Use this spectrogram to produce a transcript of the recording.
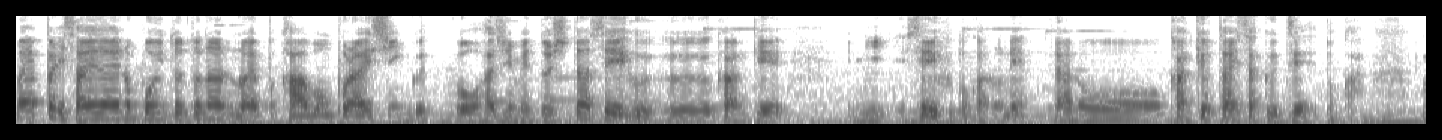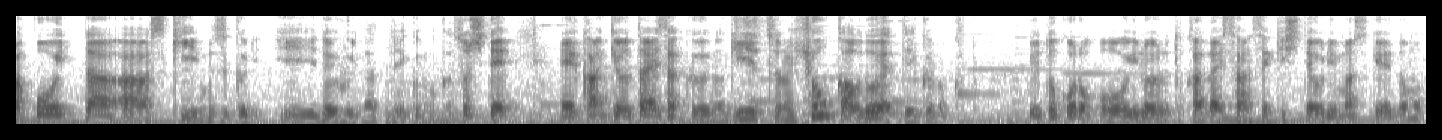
まあ、やっぱり最大のポイントとなるのは、やっぱカーボンプライシングをはじめとした政府関係、に政府とかのね、あの、環境対策税とか、まあ、こういったスキーム作り、どういうふうになっていくのか、そして、え、環境対策の技術の評価をどうやっていくのかと。いうところ、いろいろと課題山積しておりますけれども、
